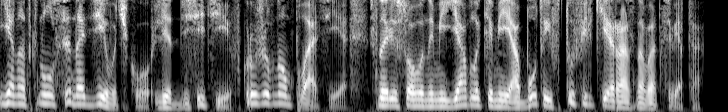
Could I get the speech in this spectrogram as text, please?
я наткнулся на девочку лет десяти в кружевном платье с нарисованными яблоками и обутой в туфельки разного цвета.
